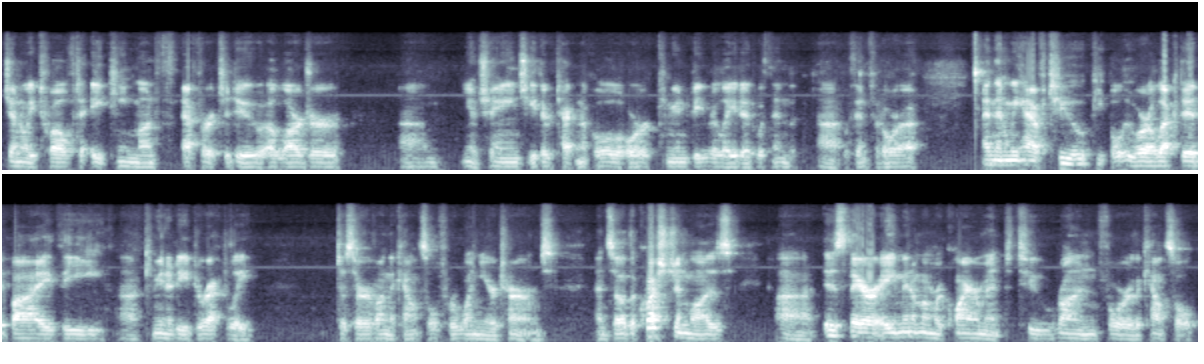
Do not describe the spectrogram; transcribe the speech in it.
generally 12 to 18 month effort to do a larger um, you know change, either technical or community related within the, uh, within Fedora. And then we have two people who are elected by the uh, community directly to serve on the council for one-year terms. And so the question was, uh, is there a minimum requirement to run for the council?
